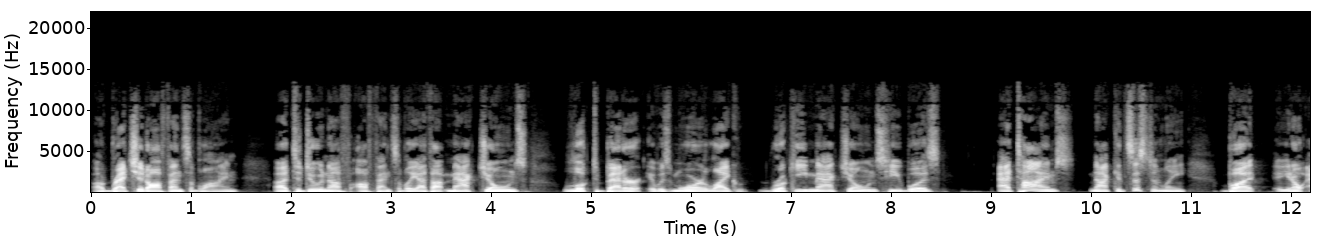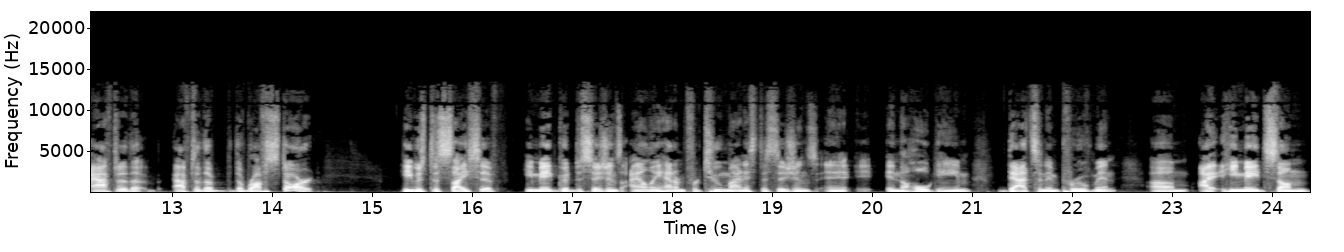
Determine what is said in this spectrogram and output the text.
a wretched offensive line uh, to do enough offensively. I thought Mac Jones looked better. It was more like rookie Mac Jones. He was at times, not consistently, but you know after the after the the rough start, he was decisive. He made good decisions. I only had him for two minus decisions in, in the whole game. That's an improvement. Um, I he made some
